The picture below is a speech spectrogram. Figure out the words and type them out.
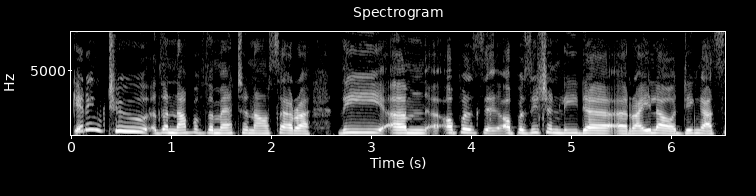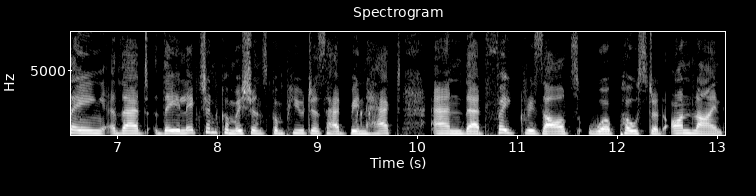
Getting to the nub of the matter now, Sarah, the um, oppos- opposition leader uh, Raila Odinga saying that the election commission's computers had been hacked and that fake results were posted online.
